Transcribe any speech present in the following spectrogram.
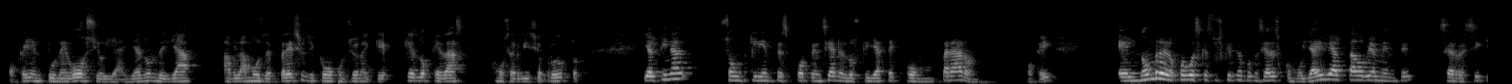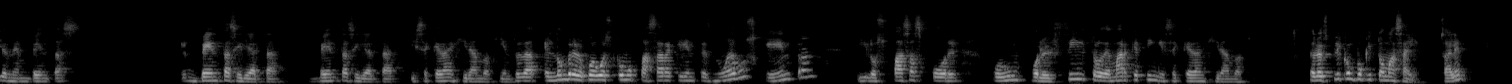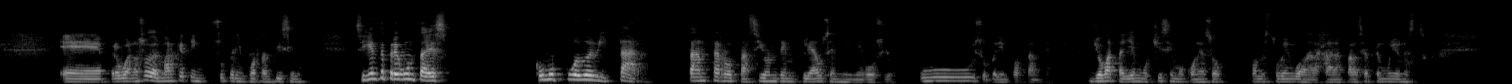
¿ok? En tu negocio ya, ya es donde ya hablamos de precios y cómo funciona y qué, qué es lo que das como servicio o producto. Y al final son clientes potenciales, los que ya te compraron, ¿ok? El nombre del juego es que estos clientes potenciales, como ya hay lealtad, obviamente, se reciclen en ventas, ventas y lealtad, ventas y lealtad, y se quedan girando aquí. Entonces, el nombre del juego es cómo pasar a clientes nuevos que entran y los pasas por, por, un, por el filtro de marketing y se quedan girando aquí. Te lo explico un poquito más ahí, ¿sale? Eh, pero bueno, eso del marketing, súper importantísimo. Siguiente pregunta es, ¿cómo puedo evitar tanta rotación de empleados en mi negocio? Uy, súper importante. Yo batallé muchísimo con eso cuando estuve en Guadalajara, para serte muy honesto.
